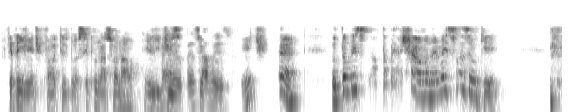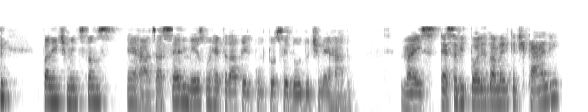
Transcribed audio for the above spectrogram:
Porque tem gente que fala que ele torcia pro Nacional. Ele é, diz. Eu pensava isso. Gente, é. Eu também, eu também achava, né? Mas fazer o quê? Aparentemente estamos errados. A série mesmo retrata ele como torcedor do time errado. Mas essa vitória da América de Cali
